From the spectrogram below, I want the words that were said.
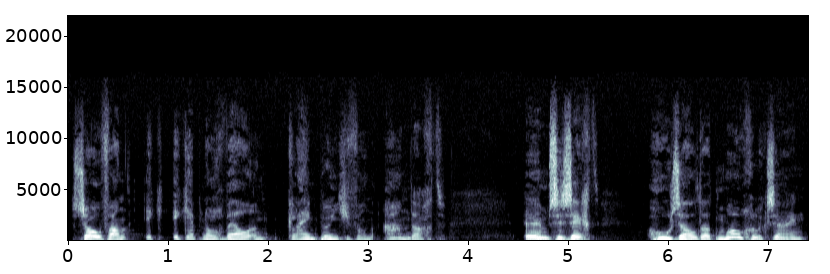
Zo van, ik, ik heb nog wel een klein puntje van aandacht. ehm, ze zegt, hoe zal dat mogelijk zijn?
